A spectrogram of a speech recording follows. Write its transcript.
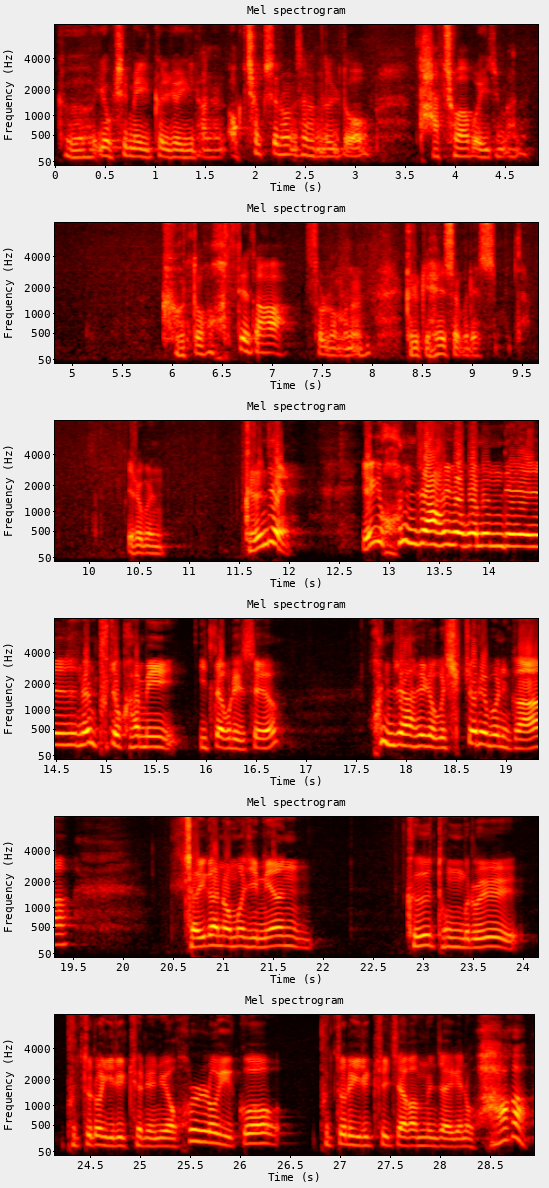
그 욕심에 이끌려 일하는 억척스러운 사람들도 다 좋아 보이지만 그것도 헛되다 솔로몬은 그렇게 해석을 했습니다. 여러분 그런데 여기 혼자 하려고 하는 데는 부족함이 있다고 그랬어요. 혼자 하려고 10절에 보니까 저희가 넘어지면 그 동물을 붙들어 일으켜내니 홀로 있고 붙들어 일으킬 자가 없는 자에게는 화가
